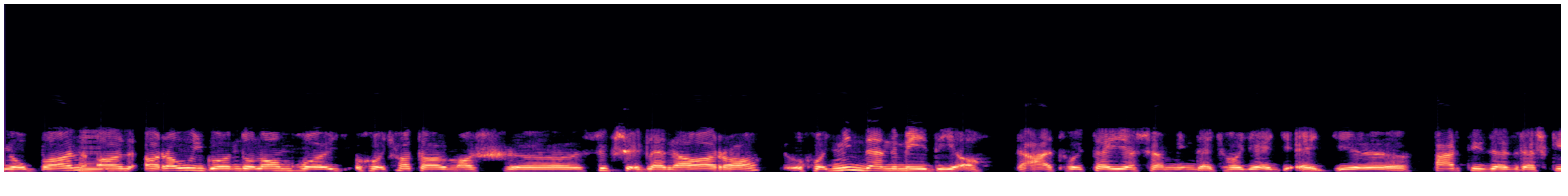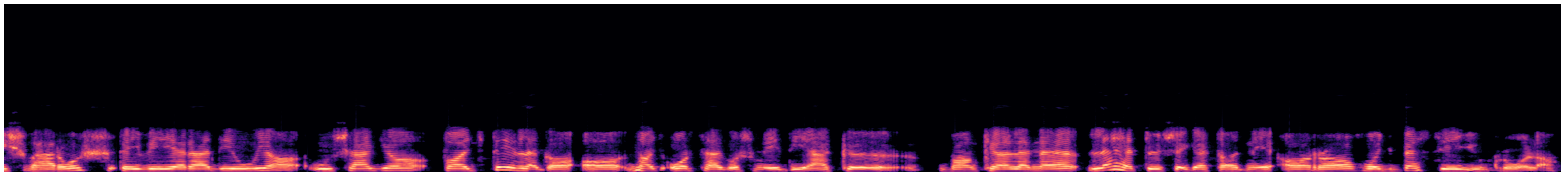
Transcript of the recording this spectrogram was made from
jobban, hmm. az, arra úgy gondolom, hogy, hogy hatalmas szükség lenne arra, hogy minden média, tehát hogy teljesen mindegy, hogy egy, egy pár tízezres kisváros tévéje, rádiója, újságja, vagy tényleg a, a nagy országos médiákban kellene lehetőséget adni arra, hogy beszéljünk róla.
